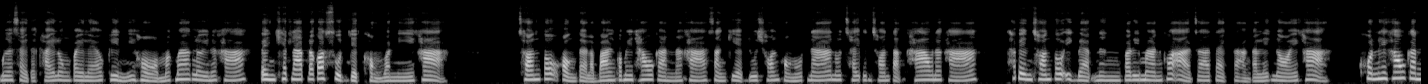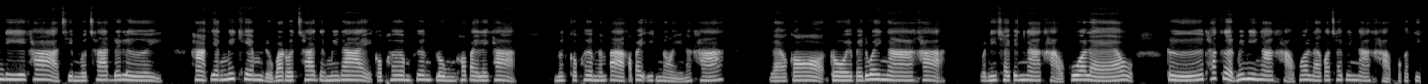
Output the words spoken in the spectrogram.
เมื่อใส่ตะไคร้ลงไปแล้วกลิ่นนี่หอมมากๆเลยนะคะ เป็นเคล็ดลับแล้วก็สูตรเด็ดของวันนี้ค่ะช้อนโต๊ะของแต่ละบ้านก็ไม่เท่ากันนะคะ สังเกตดูช้อนของนุชนะ นุชใช้เป็นช้อนตักข้าวนะคะ ถ้าเป็นช้อนโต๊ะอีกแบบหนึ่งปริมาณก็อาจจะแตกต่างกันเล็กน้อยค่ะ คนให้เข้ากันดีค่ะ ชิมรสชาติได้เลย หากยังไม่เค็มหรือว่ารสชาติยังไม่ได้ ก็เพิ่มเครื่องปรุงเข้าไปเลยค่ะ นุชก็เพิ่มน้ำปลาเข้าไปอีกหน่อยนะคะ แล้วก็โรยไปด้วยงาค่ะ วันนี้ใช้เป็นงาขาวคั่วแล้ว หรือถ้าเกิดไม่มีงาขาวคั่วแล้วก็ใช้เป็นงาขาวปกติ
